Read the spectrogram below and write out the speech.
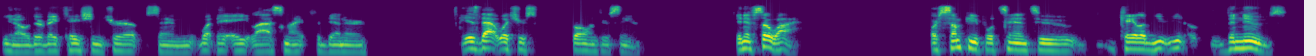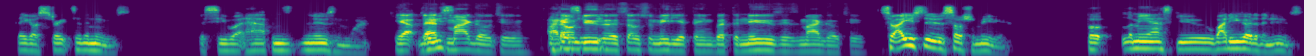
you know, their vacation trips and what they ate last night for dinner? Is that what you're scrolling through seeing? And if so, why? Or some people tend to caleb you, you know the news they go straight to the news to see what happens in the news in the morning yeah that's so my go-to okay, i don't so do you, the social media thing but the news is my go-to so i used to do the social media But let me ask you, why do you go to the news?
